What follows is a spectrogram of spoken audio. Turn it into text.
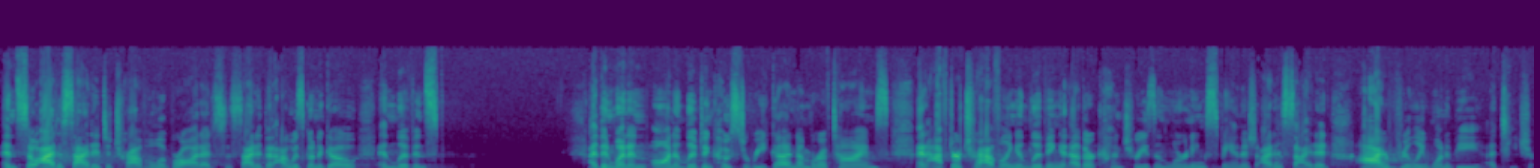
And so I decided to travel abroad. I decided that I was going to go and live in Spain. I then went on and lived in Costa Rica a number of times. And after traveling and living in other countries and learning Spanish, I decided I really want to be a teacher.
